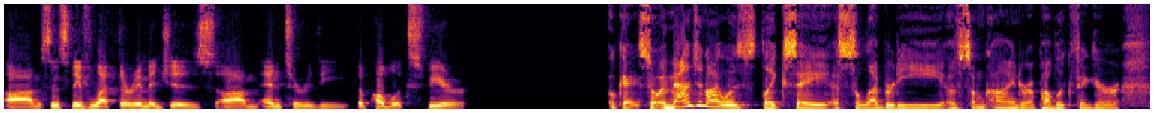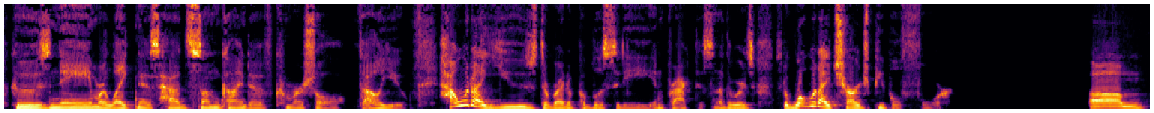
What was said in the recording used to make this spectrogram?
um, since they've let their images um, enter the, the public sphere. Okay, so imagine I was like, say, a celebrity of some kind or a public figure whose name or likeness had some kind of commercial value. How would I use the right of publicity in practice? In other words, sort of what would I charge people for? Um,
